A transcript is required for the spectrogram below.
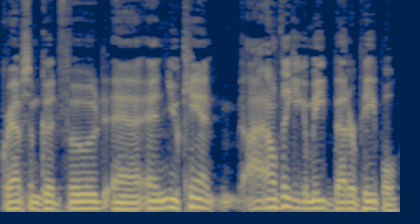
grab some good food, and, and, you can't. I don't think you can meet better people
